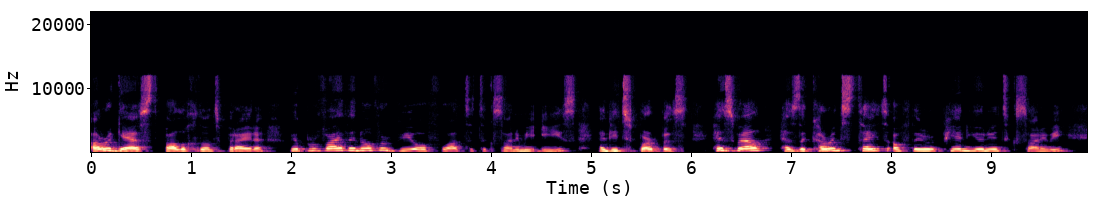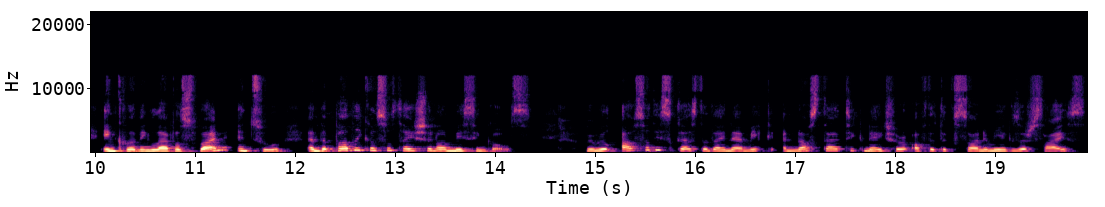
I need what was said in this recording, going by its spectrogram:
Our guest, Paula Redondo Pereira, will provide an overview of what a taxonomy is and its purpose, as well as the current state of the European Union taxonomy, including levels 1 and 2, and the public consultation on missing goals. We will also discuss the dynamic and non static nature of the taxonomy exercise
